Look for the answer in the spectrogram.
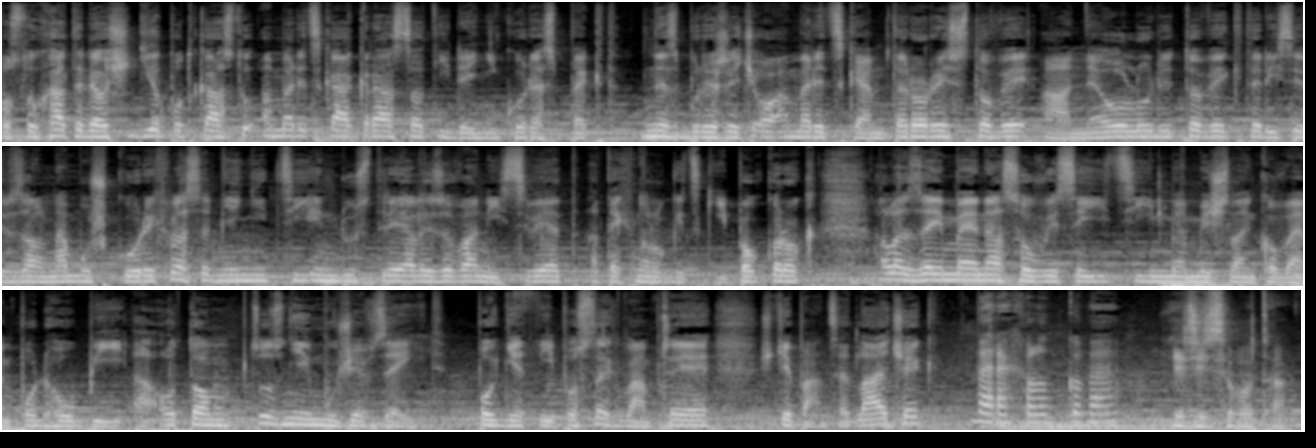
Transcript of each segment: Posloucháte další díl podcastu Americká krása týdeníku Respekt. Dnes bude řeč o americkém teroristovi a neoluditovi, který si vzal na mužku rychle se měnící industrializovaný svět a technologický pokrok, ale zejména souvisejícím myšlenkovém podhoubí a o tom, co z něj může vzejít. Podnětný poslech vám přeje Štěpán Sedláček, Vera Chalupková, Jiří Sobota.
